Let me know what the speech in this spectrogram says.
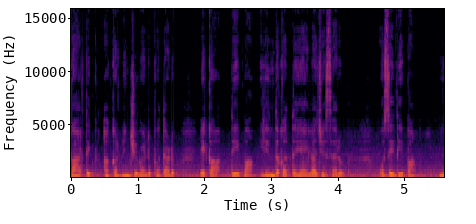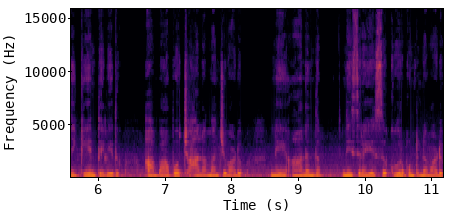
కార్తిక్ అక్కడి నుంచి వెళ్ళిపోతాడు. ఇక దీప ఎందుకు అత్తయ్య ఇలా చేశారు? ఒసే దీప నీకేం తెలీదు. ఆ బాబు చాలా మంచివాడు. నీ ఆనందం నీ శ్రేయస్సు కోరుకుంటున్నవాడు.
